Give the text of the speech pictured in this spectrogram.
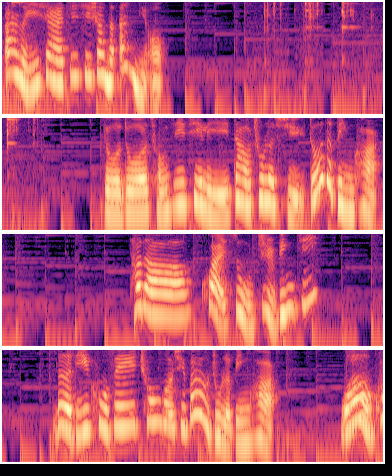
按了一下机器上的按钮，多多从机器里倒出了许多的冰块。哒哒！快速制冰机。乐迪、酷飞冲过去抱住了冰块。哇哦，酷！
